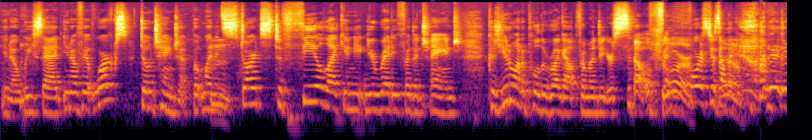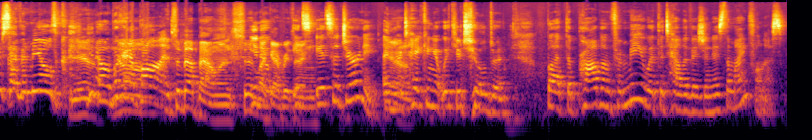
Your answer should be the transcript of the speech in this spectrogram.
you know we said you know if it works don't change it but when Hmm. it starts to feel like you need, you're ready for the change because you don't want to pull the rug out from under yourself Sure. and force yourself like Yeah. I'm going to do seven meals Yeah. you know we're going to No, bond It's about balance, you like know, everything. It's, it's a journey, and Yeah. you're taking it with your children. But the problem for me with the television is the mindfulness.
